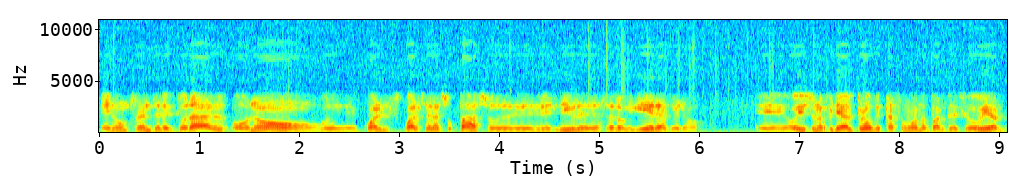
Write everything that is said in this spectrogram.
en un frente electoral o no, eh, cuál, cuál serán sus pasos, es, libre de hacer lo que quiera, pero eh, hoy es una filial del PRO que está formando parte de ese gobierno.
